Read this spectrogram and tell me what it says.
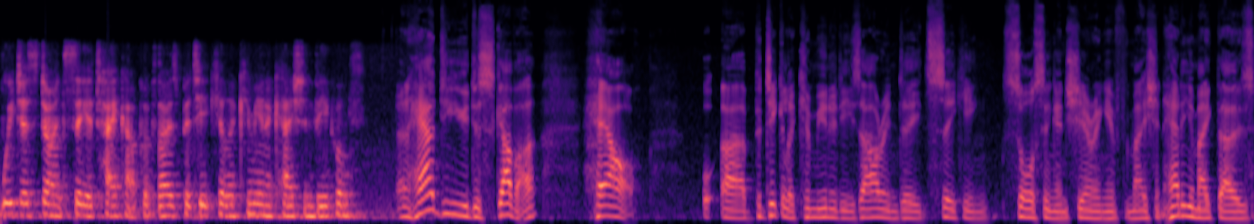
we just don't see a take up of those particular communication vehicles. And how do you discover how uh, particular communities are indeed seeking, sourcing, and sharing information? How do you make those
